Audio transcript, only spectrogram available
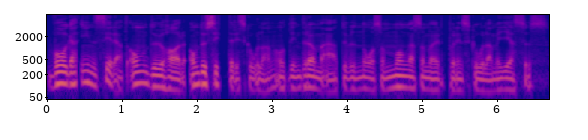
Våga inse det att om du, har, om du sitter i skolan och din dröm är att du vill nå så många som möjligt på din skola med Jesus,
